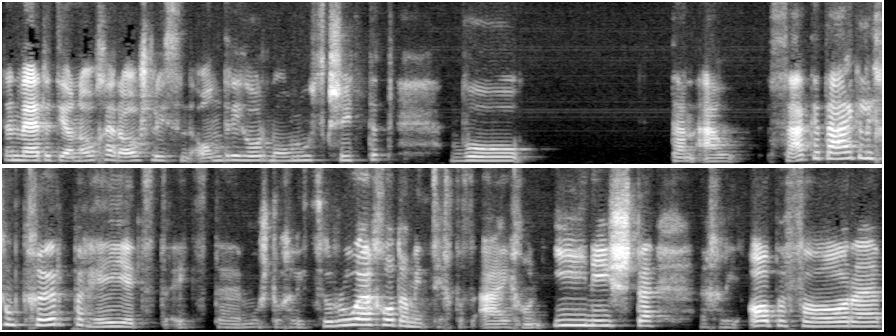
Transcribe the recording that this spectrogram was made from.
Dann werden ja nachher anschließend andere Hormone ausgeschüttet, wo dann auch sagen eigentlich dem Körper, hey, jetzt, jetzt äh, musst du ein bisschen zur Ruhe kommen, damit sich das Ei kann einnisten kann, ein bisschen runterfahren,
